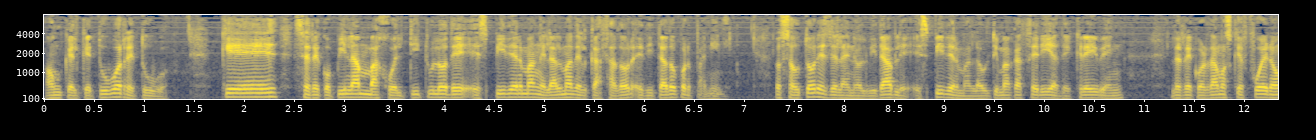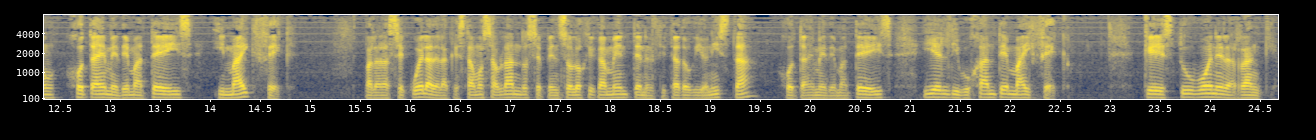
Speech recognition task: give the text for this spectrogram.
aunque el que tuvo retuvo que se recopilan bajo el título de Spider-Man el alma del cazador editado por Panini. Los autores de la inolvidable Spider-Man la última cacería de Craven le recordamos que fueron J.M. de Mateis y Mike Zeck. Para la secuela de la que estamos hablando se pensó lógicamente en el citado guionista J.M. de Mateis y el dibujante Mike que estuvo en el arranque,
